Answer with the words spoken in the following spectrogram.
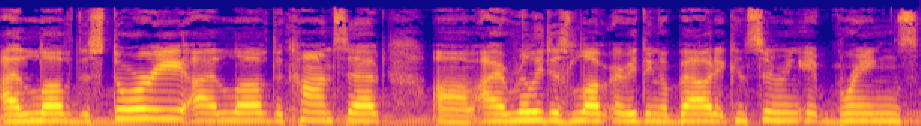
I love the story. I love the concept. Um, I really just love everything about it, considering it brings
